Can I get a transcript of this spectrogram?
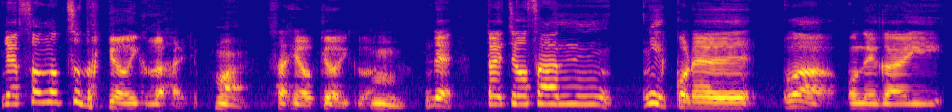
で、その都度教育が入る。はい。作業教育が。うんで、隊長さんにこれはお願い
